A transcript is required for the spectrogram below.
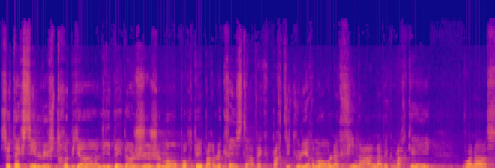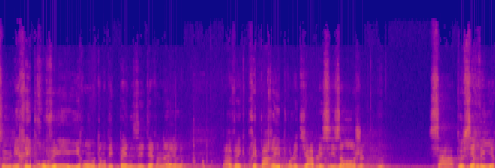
ce texte illustre bien l'idée d'un jugement porté par le Christ, avec particulièrement la finale, avec marqué, voilà, les réprouvés iront dans des peines éternelles, avec préparé pour le diable et ses anges, ça peut servir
